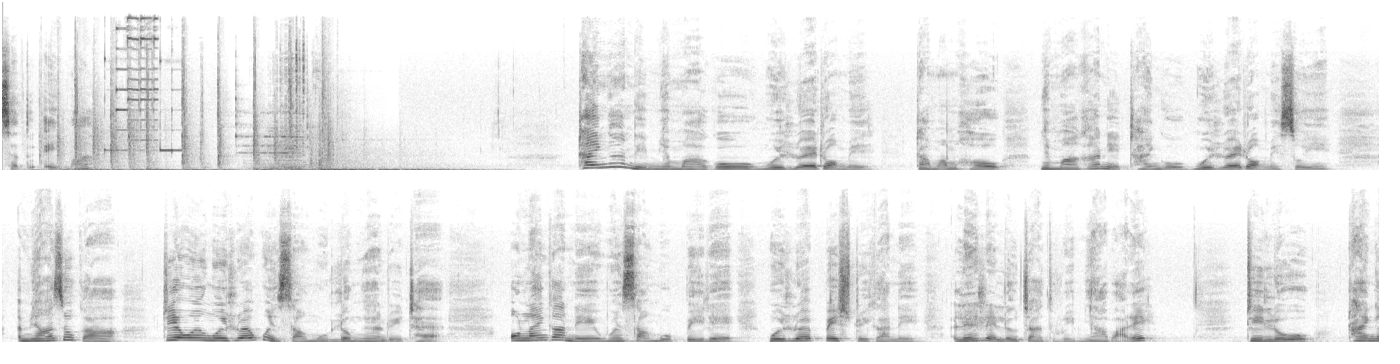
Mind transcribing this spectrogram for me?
ဆက်သူအိမ်မှာထိုင်းကနေမြန်မာကိုငွေလွှဲတော့မယ်ဒါမှမဟုတ်မြန်မာကနေထိုင်းကိုငွေလွှဲတော့မယ်ဆိုရင် အများစုကတရားဝင်ငွေလွှဲဝန်ဆောင်မှုလုပ်ငန်းတွေထက်အွန်လိုင်းကနေဝန်ဆောင်မှုပေးတဲ့ငွေလွှဲ page တွေကနေအလဲလှယ်လုပ်ကြသူတွေများပါတယ်ဒီလိုထိုင်းက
